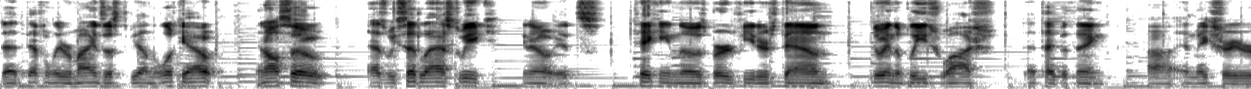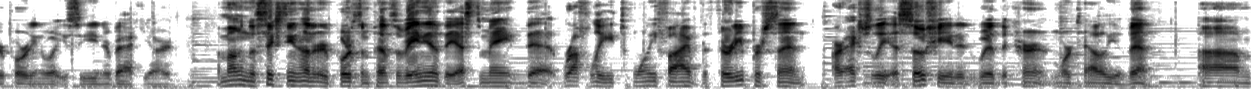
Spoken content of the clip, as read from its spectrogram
that definitely reminds us to be on the lookout. And also, as we said last week, you know, it's taking those bird feeders down, doing the bleach wash, that type of thing, uh, and make sure you're reporting what you see in your backyard. Among the 1,600 reports in Pennsylvania, they estimate that roughly 25 to 30 percent are actually associated with the current mortality event. Um,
